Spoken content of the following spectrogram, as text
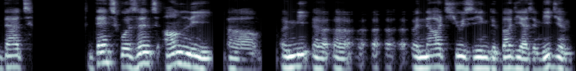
that dance wasn't only uh, a me- uh, uh, uh, uh, uh, an art using the body as a medium,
